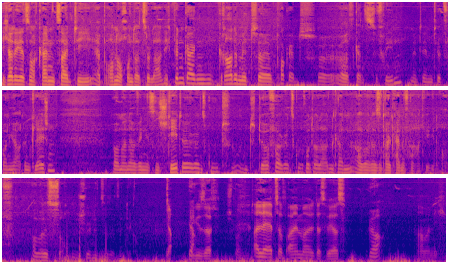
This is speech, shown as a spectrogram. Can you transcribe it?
ich hatte jetzt noch keine Zeit, die App auch noch runterzuladen. Ich bin gerade mit äh, Pocket äh, Earth ganz zufrieden, mit dem Tipp von Joachim Kläschen, weil man da wenigstens Städte ganz gut und Dörfer ganz gut runterladen kann, aber da sind halt keine Fahrradwege drauf. Aber das ist auch eine schöne Zusatzentdeckung. Ja, wie ja. gesagt, alle Apps auf einmal, das wär's. Ja. Aber nicht.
